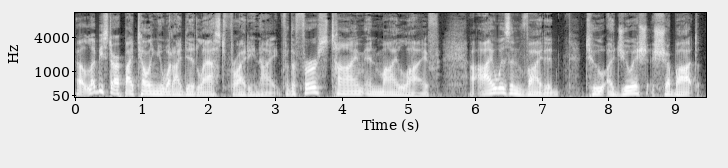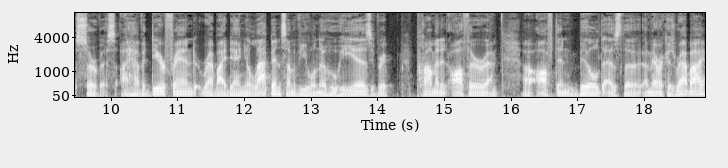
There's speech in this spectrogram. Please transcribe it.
Uh, let me start by telling you what I did last Friday night. For the first time in my life, I was invited to a Jewish Shabbat service. I have a dear friend, Rabbi Daniel Lapin. Some of you will know who he is, a very prominent author, um, uh, often billed as the America's rabbi.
